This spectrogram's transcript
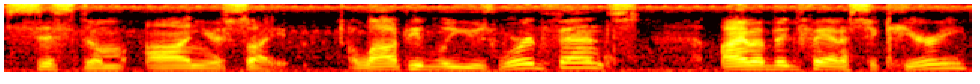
system on your site. A lot of people use WordFence. I'm a big fan of Sucuri.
